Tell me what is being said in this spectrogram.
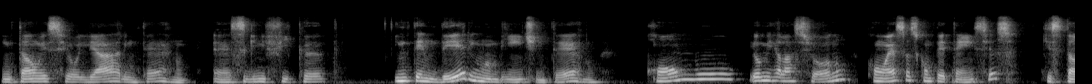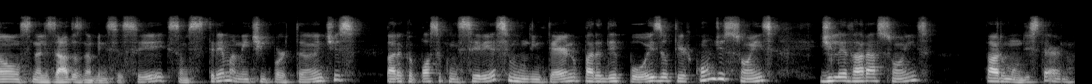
Então, esse olhar interno é, significa entender em um ambiente interno como eu me relaciono com essas competências que estão sinalizadas na BNCC, que são extremamente importantes para que eu possa conhecer esse mundo interno, para depois eu ter condições de levar ações para o mundo externo.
